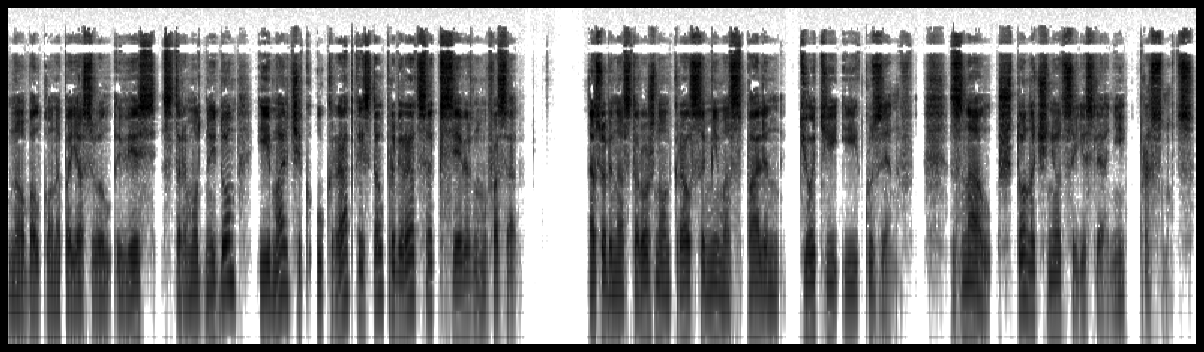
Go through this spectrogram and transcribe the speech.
но балкон опоясывал весь старомодный дом, и мальчик украдкой стал пробираться к северному фасаду. Особенно осторожно он крался мимо спален тети и кузенов. Знал, что начнется, если они проснутся.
